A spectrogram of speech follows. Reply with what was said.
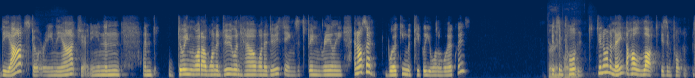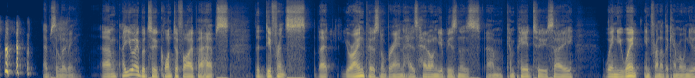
the art story and the art journey and then, and doing what I want to do and how I want to do things. It's been really, and also working with people you want to work with. Very it's important. important. Do you know what I mean? The whole lot is important. Absolutely. Um, are you able to quantify perhaps the difference that your own personal brand has had on your business um, compared to, say, when you weren't in front of the camera, when you're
